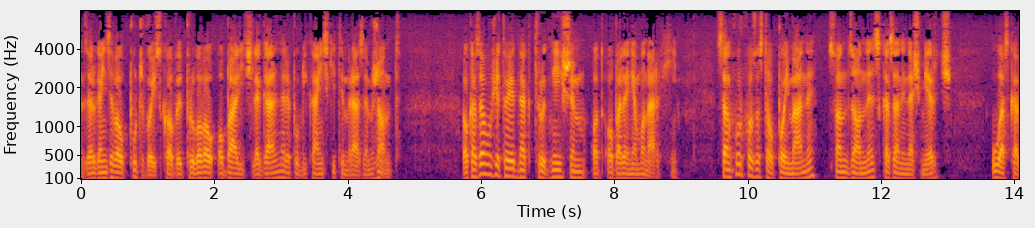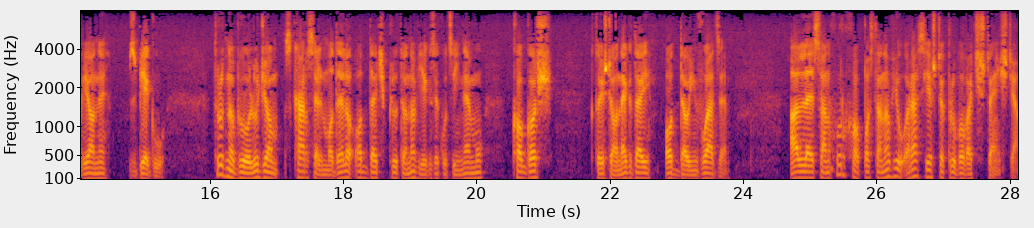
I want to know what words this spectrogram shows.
zorganizował pucz wojskowy, próbował obalić legalny republikański tym razem rząd. Okazało się to jednak trudniejszym od obalenia monarchii. Sanjurjo został pojmany, sądzony, skazany na śmierć, ułaskawiony, zbiegł. Trudno było ludziom z Carcel Modelo oddać plutonowi egzekucyjnemu kogoś, kto jeszcze onegdaj oddał im władzę. Ale Sanjurjo postanowił raz jeszcze próbować szczęścia.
